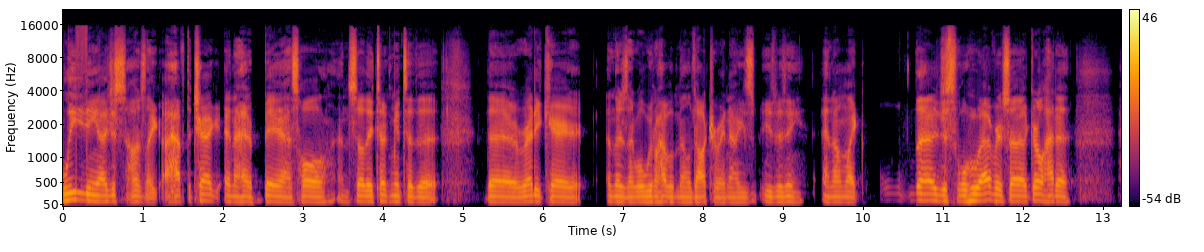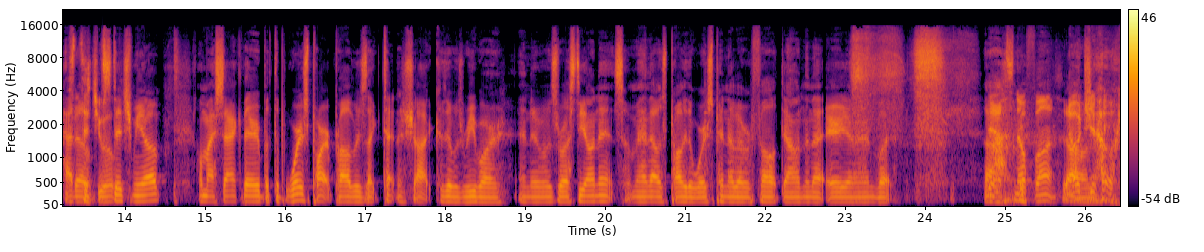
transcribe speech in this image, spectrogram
bleeding. I just I was like, I have to check, and I had a big ass hole. And so they took me to the the ready care, and there's like, well, we don't have a male doctor right now. He's he's busy. And I'm like, just well, whoever. So a girl had to had to Stitch stitch me up on my sack there. But the worst part probably was like tetanus shot because it was rebar and it was rusty on it. So man, that was probably the worst pin I've ever felt down in that area, man. But yeah, ah, it's no fun. No Oh, joke.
